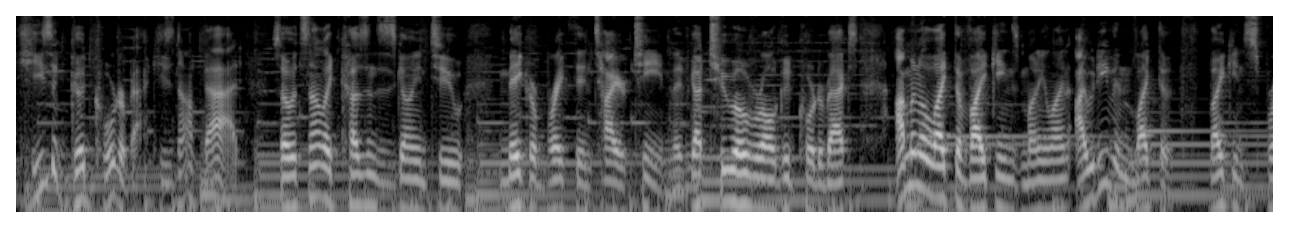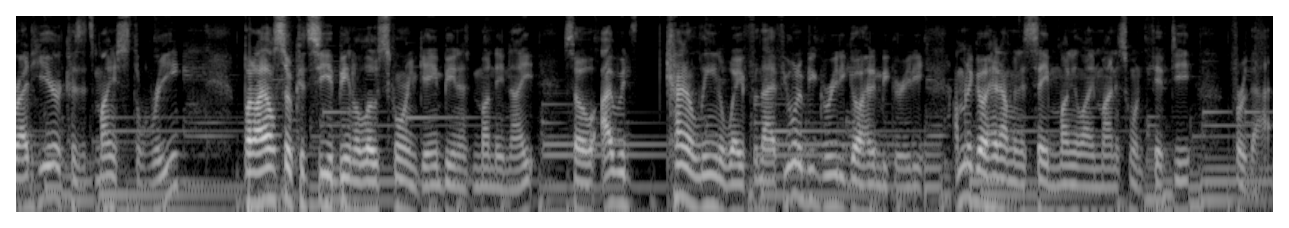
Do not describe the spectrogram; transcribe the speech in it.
he's a good quarterback. He's not bad. So it's not like Cousins is going to make or break the entire team. They've got two overall good quarterbacks. I'm to like the Vikings money line. I would even like the Vikings spread here because it's minus three. But I also could see it being a low scoring game being a Monday night. So I would kind of lean away from that. If you want to be greedy, go ahead and be greedy. I'm to go ahead and I'm to say money line minus 150 for that.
